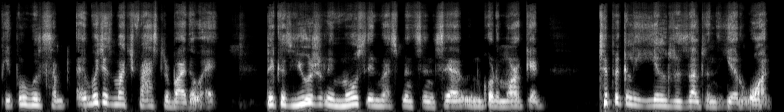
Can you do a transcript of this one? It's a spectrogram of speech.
people will some, which is much faster, by the way, because usually most investments in sale and go to market typically yield result in the year one.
